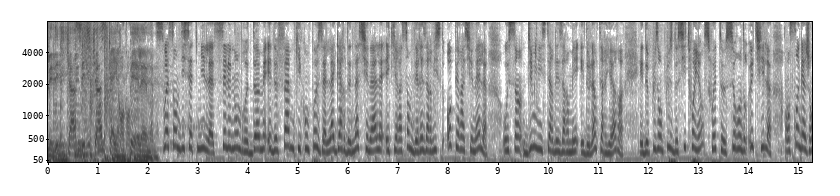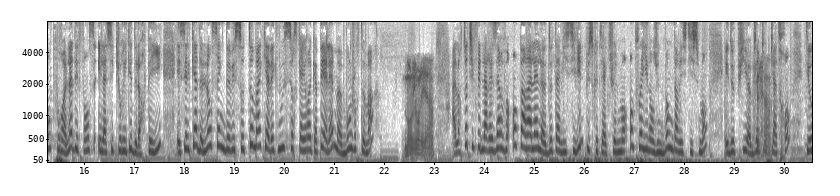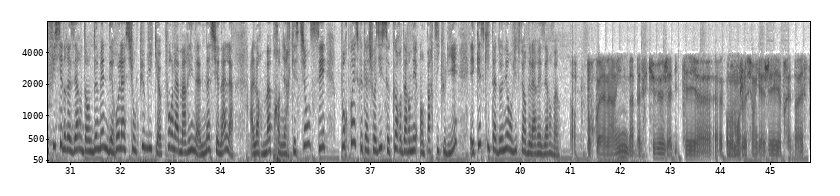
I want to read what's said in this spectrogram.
Les dédicaces Skyrock PLM. 77 000, c'est le nombre d'hommes et de femmes qui composent la garde nationale et qui rassemblent des réservistes opérationnels au sein du ministère des Armées et de l'Intérieur. Et de plus en plus de citoyens souhaitent se rendre utiles en s'engageant pour la défense et la sécurité de leur pays. Et c'est le cas de l'enseigne de vaisseau Thomas qui est avec nous sur Skyrock à PLM. Bonjour Thomas. Bonjour Léa. Alors toi tu fais de la réserve en parallèle de ta vie civile puisque tu es actuellement employé dans une banque d'investissement. Et depuis euh, bientôt 4 ans, tu es officier de réserve dans le domaine des relations publiques pour la Marine nationale. Alors ma première question c'est pourquoi est-ce que tu as choisi ce corps d'armée en particulier et qu'est-ce qui t'a donné envie de faire de la réserve? Alors, Pourquoi la Marine? Bah Parce que j'habitais euh, au moment où je me suis engagé près de Brest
